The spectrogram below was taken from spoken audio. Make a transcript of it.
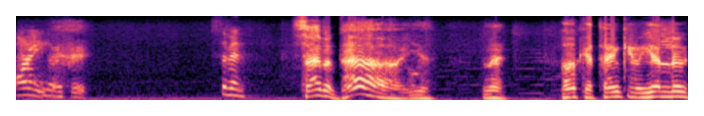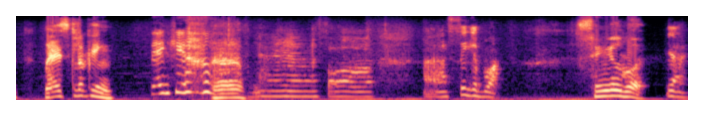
Orange. Okay. Seven. Seven. Ah, yeah. Right. Okay, thank you. You're look, nice looking. Thank you. Uh, uh, for uh, single boy. Single boy? Yeah.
